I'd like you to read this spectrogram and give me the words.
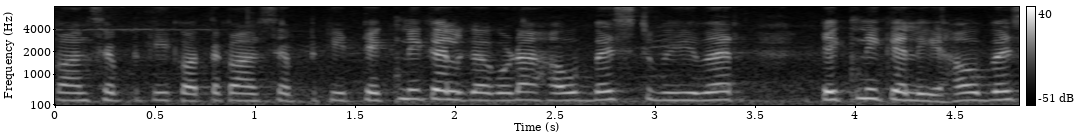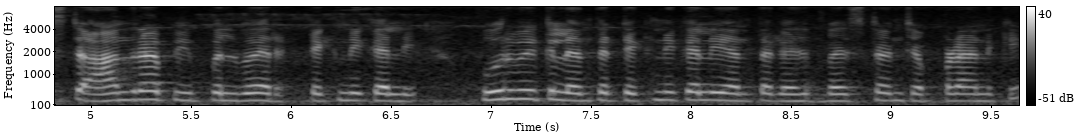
కాన్సెప్ట్కి కొత్త కాన్సెప్ట్కి టెక్నికల్గా కూడా how best weaver technically how best Andhra people were technically పూర్వీకులు ఎంత టెక్నికలీ ఎంత బెస్ట్ అని చెప్పడానికి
